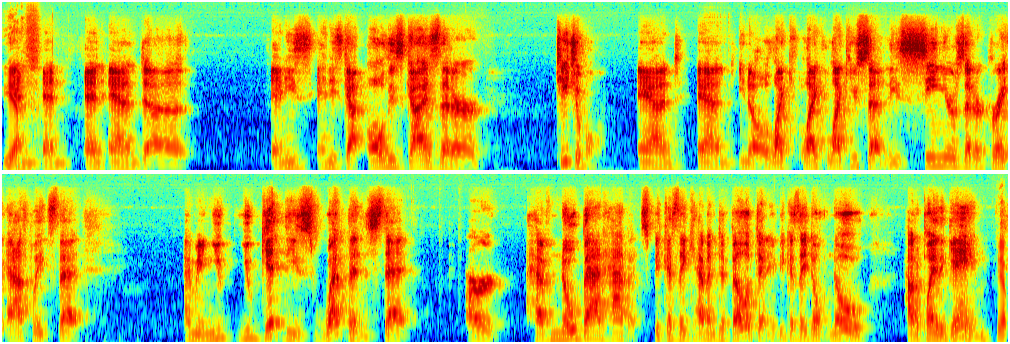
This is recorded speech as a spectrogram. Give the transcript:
Yes. And and and and uh, and he's and he's got all these guys that are teachable, and and you know, like like like you said, these seniors that are great athletes. That I mean, you you get these weapons that are have no bad habits because they haven't developed any because they don't know how to play the game. Yep.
